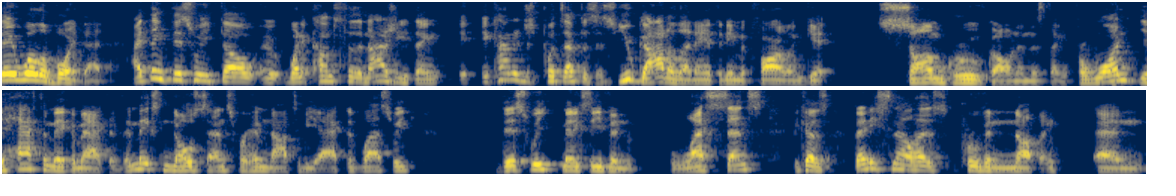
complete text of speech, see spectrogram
they will avoid that. I think this week, though, when it comes to the Najee thing, it, it kind of just puts emphasis. You got to let Anthony McFarland get some groove going in this thing. For one, you have to make him active. It makes no sense for him not to be active last week. This week makes even less sense because Benny Snell has proven nothing and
